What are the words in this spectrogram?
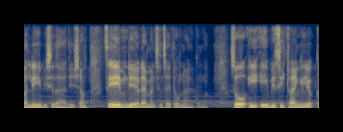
మళ్ళీ ఏబీసీ తయారు చేసాం సేమ్ డైమెన్షన్స్ అయితే ఉన్నాయనుకుందాం. సో ఈ ఏబీసీ ట్రయాంగిల్ యొక్క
